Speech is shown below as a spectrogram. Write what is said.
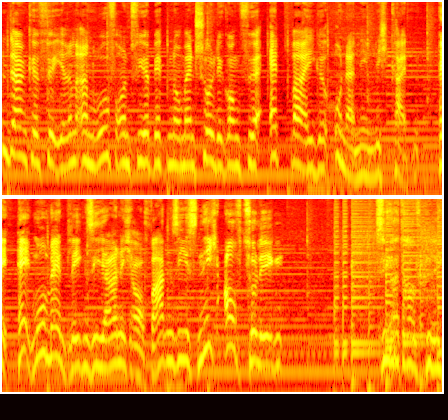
Danke für Ihren Anruf und wir bitten um Entschuldigung für etwaige Unannehmlichkeiten. Hey, hey, Moment, legen Sie ja nicht auf. Wagen Sie es nicht aufzulegen. Sie hat aufgelegt.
